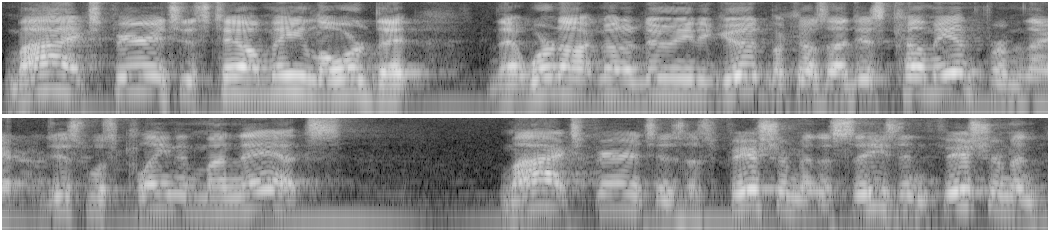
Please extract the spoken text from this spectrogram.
My experiences tell me, Lord, that that we're not going to do any good because I just come in from there. I just was cleaning my nets. My experiences as a fisherman, a seasoned fisherman,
